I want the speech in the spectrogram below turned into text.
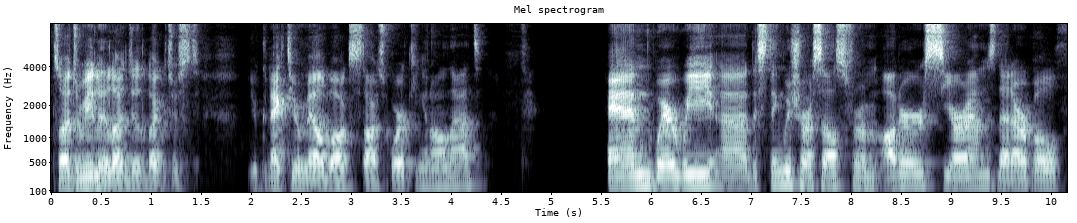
So it's really like, like just you connect your mailbox, starts working and all that. And where we uh, distinguish ourselves from other CRMs that are both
